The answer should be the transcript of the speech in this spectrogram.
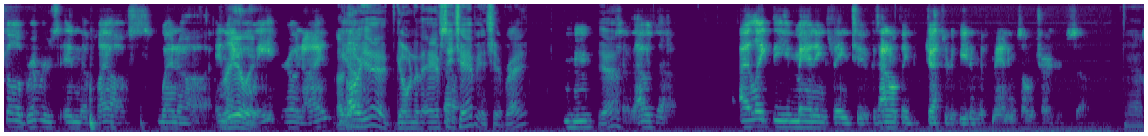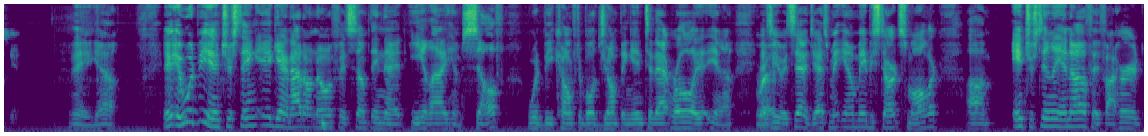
Philip Rivers in the playoffs when uh in like Really? 08 or 09. Okay. Oh yeah, going to the AFC Yeah. Championship, right? Mm-hmm. Yeah. So that was uh I like the Manning thing too because I don't think the Jets would have beat him if Manning was on the Chargers. So Yeah. that's good. There you go. It, it would be interesting. Again, I don't know if it's something that Eli himself would be comfortable jumping into that role. You know, as you had said, Jess, ma- you know, maybe start smaller. Um, interestingly enough, if I heard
